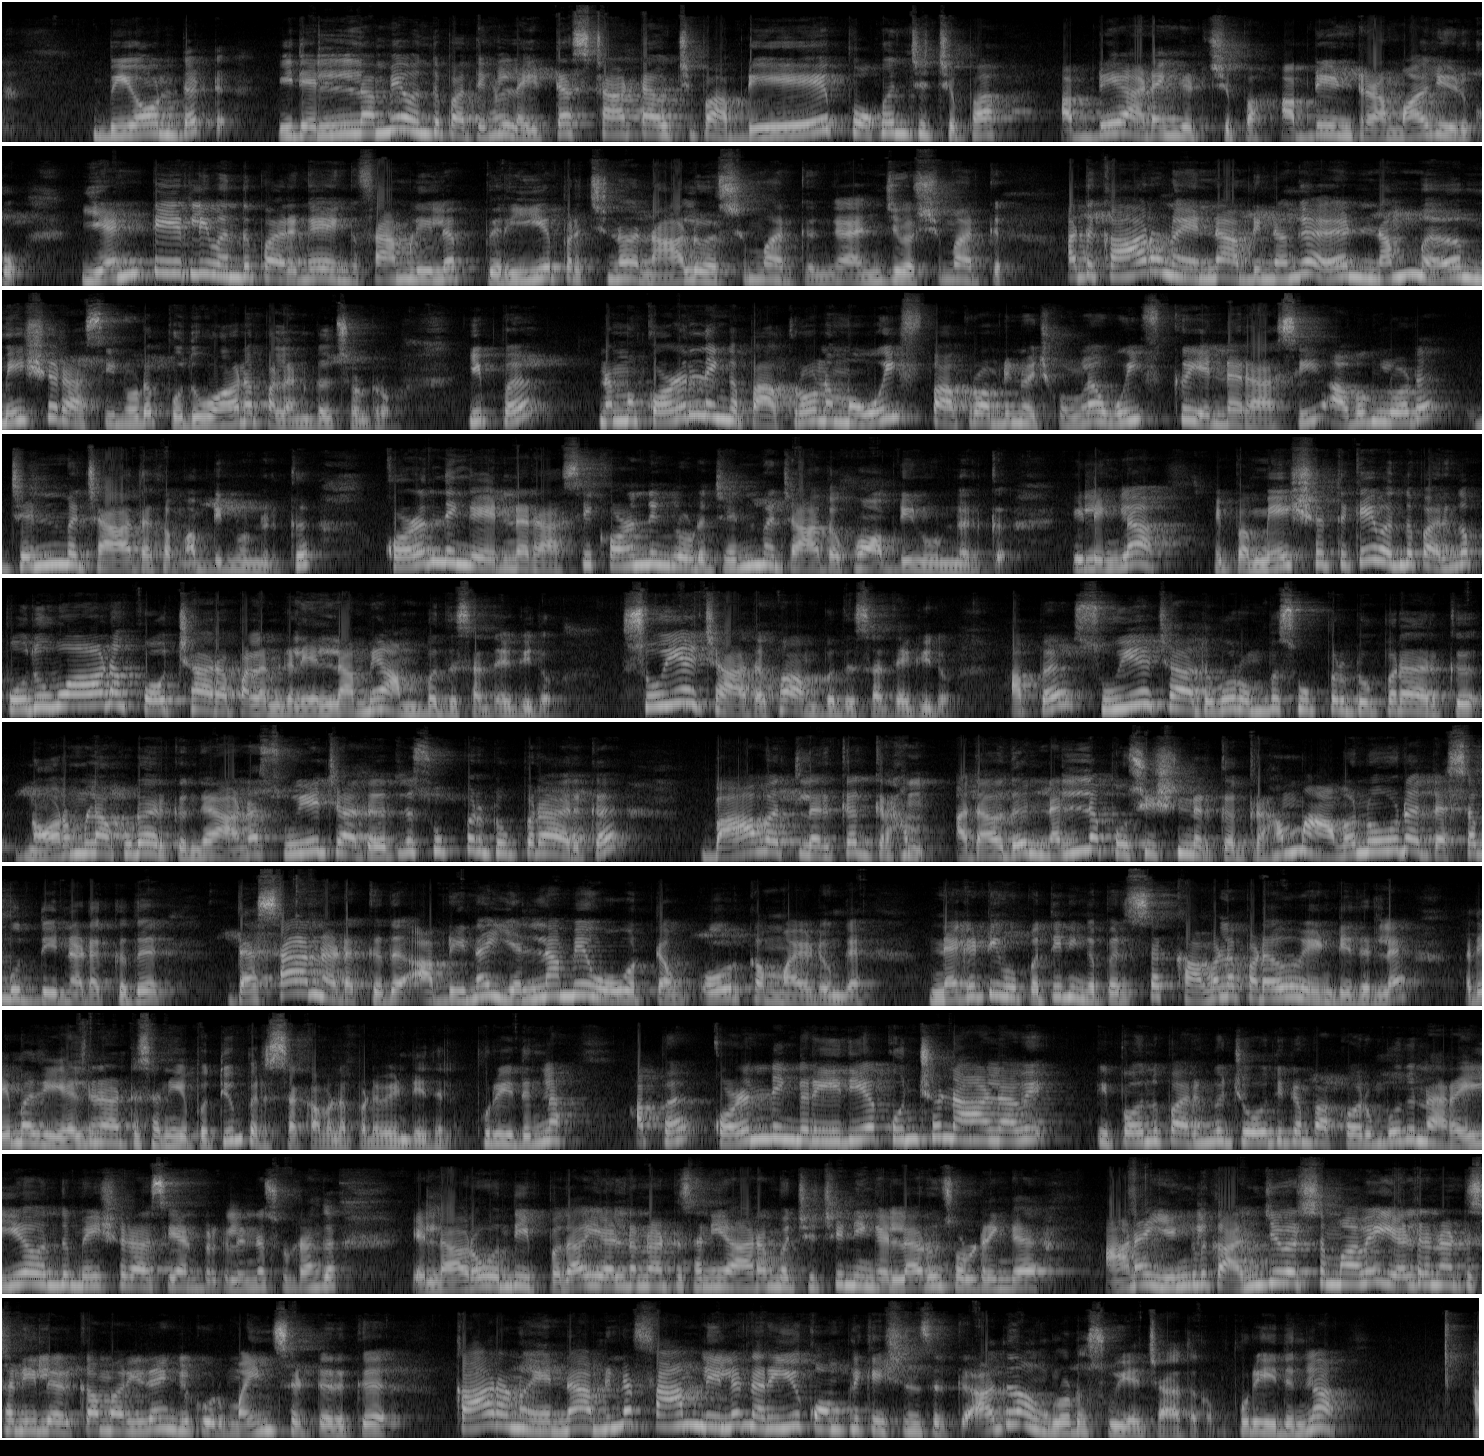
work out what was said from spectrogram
பியாண்ட் தட் இது எல்லாமே வந்து பார்த்திங்கன்னா லைட்டாக ஸ்டார்ட் ஆகுச்சுப்பா அப்படியே புகஞ்சிச்சுப்பா. அப்படியே அடங்கிடுச்சுப்பா அப்படின்ற மாதிரி இருக்கும். என்டையர்லி வந்து பாருங்கள் எங்கள் ஃபேமிலியில் பெரிய பிரச்சனை நாலு வருஷமாக இருக்குங்க அஞ்சு வருஷமாக இருக்குது அது காரணம் என்ன அப்படின்னாங்க நம்ம மேஷராசினோட பொதுவான பலன்கள் சொல்கிறோம் இப்போ நம்ம குழந்தைங்க பார்க்குறோம் நம்ம ஒய்ஃப் பார்க்குறோம் அப்படின்னு வச்சுக்கோங்களேன் ஒய்ஃப்க்கு என்ன ராசி? அவங்களோட ஜென்ம ஜாதகம் அப்படின்னு ஒன்று இருக்குது குழந்தைங்க என்ன ராசி? குழந்தைங்களோட ஜென்ம ஜாதகம் அப்படின்னு ஒன்று இருக்குது இல்லைங்களா? இப்போ மேஷத்துக்கே வந்து பாருங்கள் பொதுவான கோச்சார பலன்கள் எல்லாமே ஐம்பது சதவீதம். சுய ஜாதகம் ஐம்பது சதவீதம். அப்போ சுய ஜாதகம் ரொம்ப சூப்பர் டூப்பராக இருக்குது நார்மலாக கூட இருக்குங்க. ஆனால் சுய ஜாதகத்தில் சூப்பர் டூப்பராக இருக்க பாவத்தில் இருக்க கிரகம் அதாவது நல்ல பொசிஷன் இருக்க கிரகம் அவனோட தச புத்தி நடக்குது தசா நடக்குது அப்படின்னா எல்லாமே ஓவர் டம் ஓவர் கம் ஆகிடுங்க நெகட்டிவ் பற்றி நீங்கள் பெருசாக கவலைப்படவும் வேண்டியதில்லை. அதே மாதிரி ஏழு நாட்டு சனியை பற்றியும் பெருசாக கவலைப்பட வேண்டியதில்லை. புரியுதுங்களா? அப்போ குழந்தைங்க ரீதியாக கொஞ்சம் நாளாகவே இப்போ வந்து பாருங்கள் ஜோதிடம் பார்க்க வரும்போது நிறைய வந்து மேஷராசி அன்பர்கள் என்ன சொல்கிறாங்க எல்லாரும் வந்து இப்போ தான் ஏழரை நாட்டு சனி ஆரம்பிச்சிச்சு நீங்கள் எல்லாரும் சொல்கிறீங்க ஆனால் எங்களுக்கு அஞ்சு வருஷமாகவே ஏழரை நாட்டு சனியில் இருக்க மாதிரி தான் எங்களுக்கு ஒரு மைண்ட் செட் இருக்குது காரணம் என்ன அப்படின்னா ஃபேமிலியில் நிறைய காம்ப்ளிகேஷன்ஸ் இருக்குது அது அவங்களோட சுய ஜாதகம். புரியுதுங்களா?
